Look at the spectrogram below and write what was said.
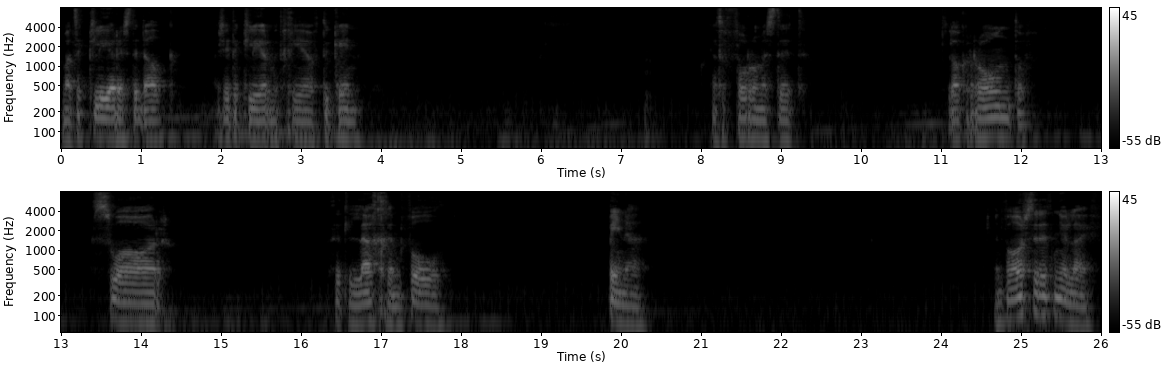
Wat se kleur is dit dalk? As jy 'n kleur moet gee of toeken. Wat 'n vorm is dit? Dalk rond of swaar. Is dit lig en vol penne? En waar sit dit in jou lyf?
